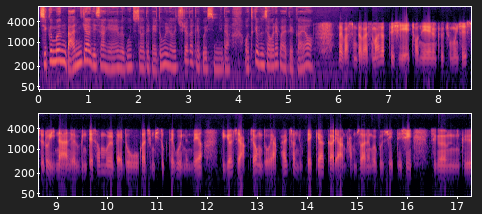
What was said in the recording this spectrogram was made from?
지금은 만 계약 이상의 외국인 투자가들 매도 물량이 출회가 되고 있습니다. 어떻게 분석을 해봐야 될까요? 네, 맞습니다. 말씀하셨듯이 전일 그 주문 실수로 인한 외국인들 선물 매도가 지금 지속되고 있는데요. 미결제 약정도 약 8,600계약가량 감소하는 걸 볼 수 있듯이 지금 그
